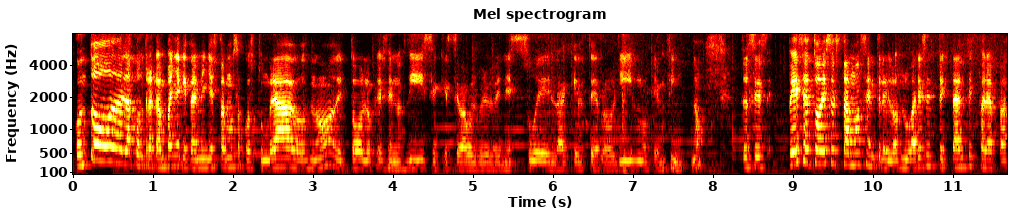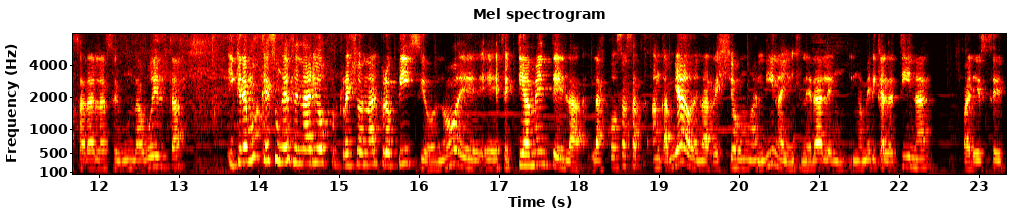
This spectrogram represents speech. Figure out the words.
con toda la contracampaña que también ya estamos acostumbrados, ¿no? De todo lo que se nos dice, que se va a volver Venezuela, que el terrorismo, que en fin, ¿no? Entonces, pese a todo eso, estamos entre los lugares expectantes para pasar a la segunda vuelta. Y creemos que es un escenario regional propicio, ¿no? Eh, eh, efectivamente, las cosas han cambiado en la región andina y en general en, América Latina. Parece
